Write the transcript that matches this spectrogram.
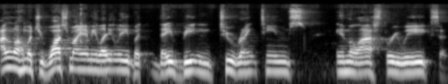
I don't know how much you've watched Miami lately, but they've beaten two ranked teams in the last three weeks, and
